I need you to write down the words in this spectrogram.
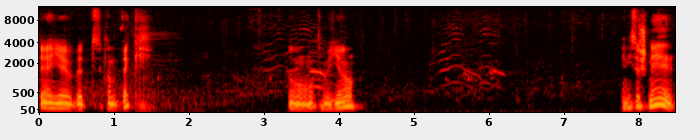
Der hier wird, kommt weg. So, was haben wir hier noch? Ja, nicht so schnell.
